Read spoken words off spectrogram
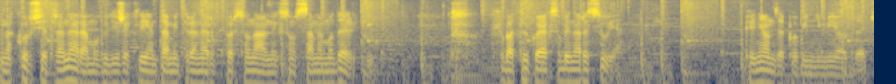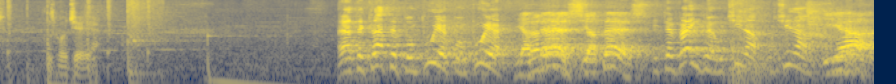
Na kursie trenera mówili, że klientami trenerów personalnych są same modelki. Pff, chyba tylko jak sobie narysuję. Pieniądze powinni mi oddać. Złodzieje. A ja te klatę pompuję, pompuję Ja też, ja też. i te węgle ucinam, ucinam I ja,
